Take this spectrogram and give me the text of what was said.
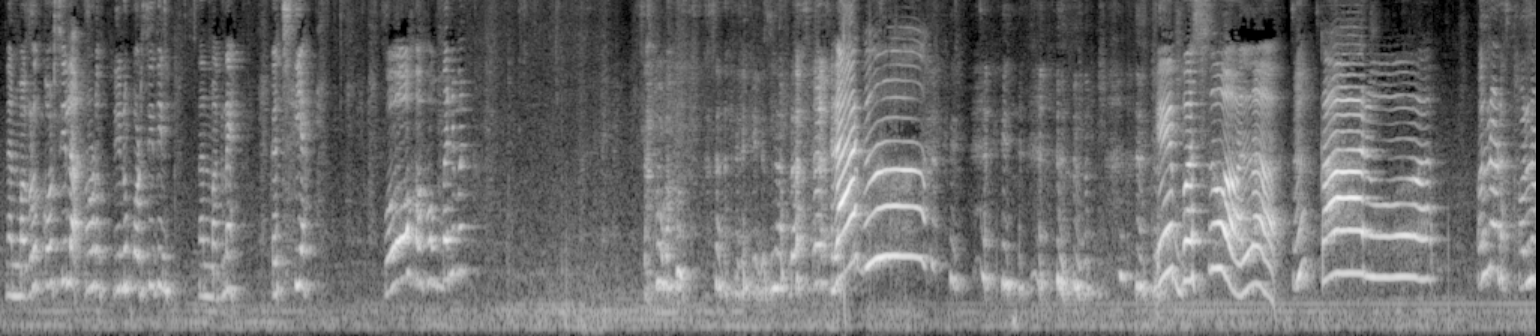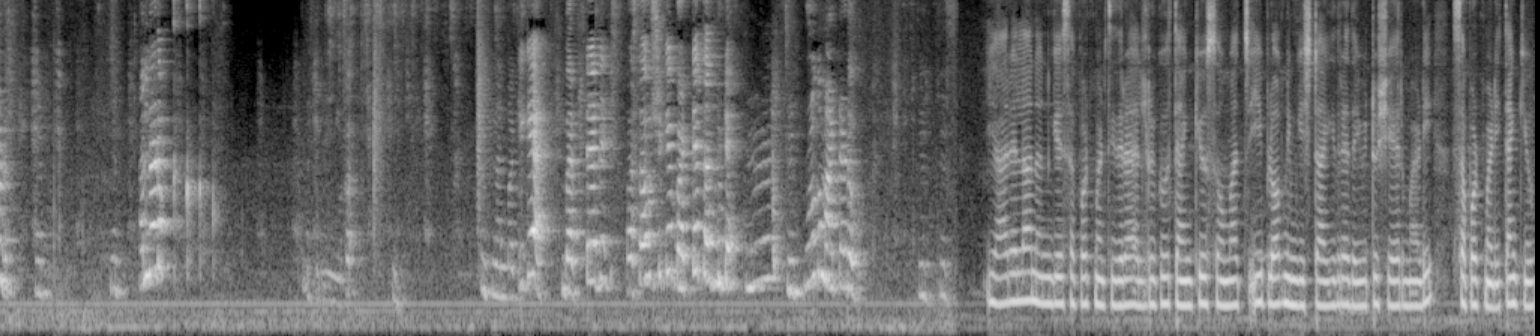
ನನ್ನ ಮಗಳು ಕೊಡ್ಸಿಲ್ಲ. ನೋಡು ನೀನು ಕೊಡ್ಸಿದ್ದೀನಿ. ನನ್ನ ಮಗನೇ ಕಚ್ತೀಯ. ಓಹೋ ಹೋ ಬನ್ನಿ ಬನ್ನಿ ರಾಘು ಏ ಬಸ್ಸು ಅಲ್ಲ ಕಾರು ಅಲ್ಲಿ ನೋಡು ಅಲ್ಲಿ ನೋಡು ಅಲ್ಲಿ ನೋಡು ನನ್ನ ಮಗಿಗೆ ಬಟ್ಟೆ ಹೊಸ ವರ್ಷಕ್ಕೆ ಬಟ್ಟೆ ತಂದ್ಬಿಟ್ಟೆ ಹುಡುಗ ಮಾತಾಡೋದು ಸಪೋರ್ಟ್ ಮಾಡ್ತಿದ್ದೀರಾ ಎಲ್ರಿಗೂ. ಥ್ಯಾಂಕ್ ಯು ಸೋ ಮಚ್ ಈ ಬ್ಲಾಗ್ ನಿಮ್ಗೆ ಇಷ್ಟ ಆಗಿದರೆ ದಯವಿಟ್ಟು ಶೇರ್ ಮಾಡಿ, ಸಪೋರ್ಟ್ ಮಾಡಿ. Thank you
